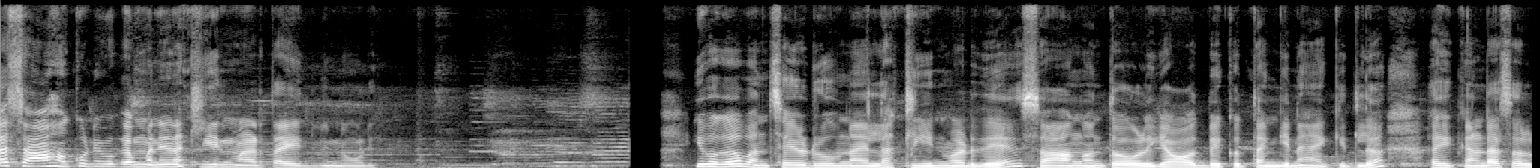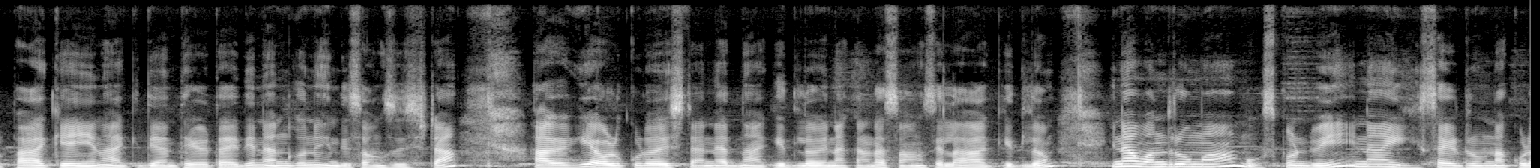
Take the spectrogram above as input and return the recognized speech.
ಫುಲ್ ಎಲ್ಲ ಸಾ ಹಾಕೊಂಡು ಇವಾಗ ಮನೇನ ಕ್ಲೀನ್ ಮಾಡ್ತಾ ಇದ್ವಿ ನೋಡಿ. ಇವಾಗ ಒಂದು ಸೈಡ್ ರೂಮ್ನ ಎಲ್ಲ ಕ್ಲೀನ್ ಮಾಡಿದೆ. ಸಾಂಗ್ ಅಂತೂ ಅವಳಿಗೆ ಯಾವ್ದು ಬೇಕು ತಂಗಿನ ಹಾಕಿದ್ಲು. ಹಾಗೆ ಕನ್ನಡ ಸ್ವಲ್ಪ ಹಾಕಿ, ಏನು ಹಾಕಿದ್ದೆ ಅಂತ ಹೇಳ್ತಾ ಇದ್ದೆ. ನನಗೂ ಹಿಂದಿ ಸಾಂಗ್ಸ್ ಇಷ್ಟ. ಹಾಗಾಗಿ ಅವಳು ಕೂಡ ಇಷ್ಟನೇ ಅದನ್ನ ಹಾಕಿದ್ಲು. ಇನ್ನು ಕನ್ನಡ ಸಾಂಗ್ಸ್ ಎಲ್ಲ ಹಾಕಿದ್ಲು. ಇನ್ನು ಒಂದು ರೂಮ ಮುಗಿಸ್ಕೊಂಡ್ವಿ. ಇನ್ನು ಈ ಸೈಡ್ ರೂಮ್ನ ಕೂಡ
